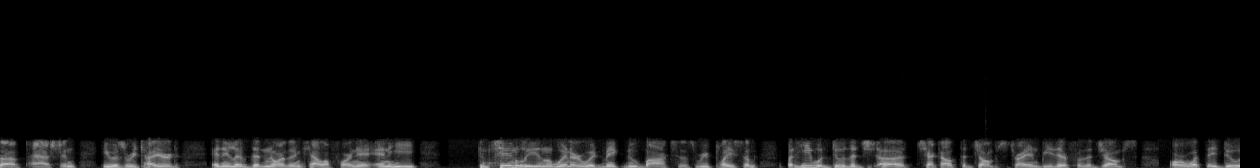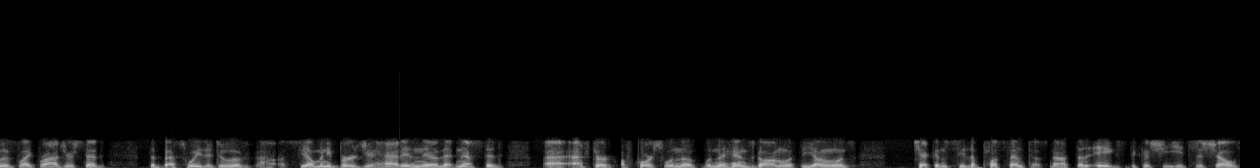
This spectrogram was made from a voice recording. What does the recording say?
uh, passion. He was retired, and he lived in Northern California, and he continually in the winter would make new boxes, replace them. But he would do the uh, check out the jumps, try and be there for the jumps. Or what they do is, like Roger said, the best way to do is uh, see how many birds you had in there that nested. Uh, after, of course, when the when the hen's gone with the young ones, check and see the placentas, not the eggs, because she eats the shells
